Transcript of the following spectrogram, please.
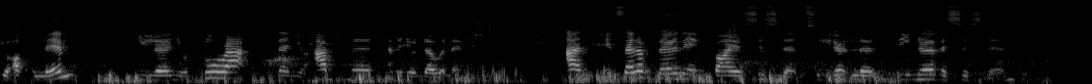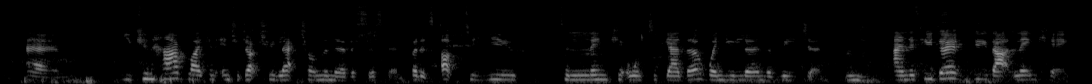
your upper limb, you learn your thorax, then your abdomen, and then your lower limb. And instead of learning via systems, so you don't learn the nervous system, um, you can have like an introductory lecture on the nervous system, but it's up to you to link it all together when you learn the region. Mhm. And if you don't do that linking,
